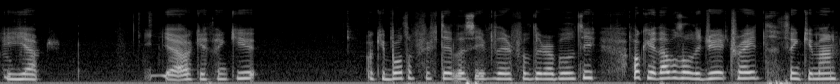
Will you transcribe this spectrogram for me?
okay. Yep. Yeah, okay, thank you. Okay, both are 50. Let's see if they're full durability. Okay, that was a legit trade. Thank you, man.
